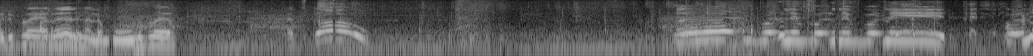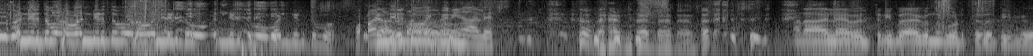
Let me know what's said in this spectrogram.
ഒരു പ്ലെയർ അതെ. മൂന്ന് പ്ലെയർ Let's go! പൊളി പൊളി പൊളി വണ്ടി എടുത്ത് പോടാ വണ്ടി എടുത്ത് പോടാ വണ്ടി എടുത്ത് പോ വണ്ടി എടുത്ത് പോ. വണ്ടി എടുത്ത് പോ വണ്ടി എടുത്ത് പോയിക്കോ നിഹാലെ അടാ ലെവൽ ത്രീ ബാഗ് ഒന്ന് കൊടുത്തടാ തിരുവ.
